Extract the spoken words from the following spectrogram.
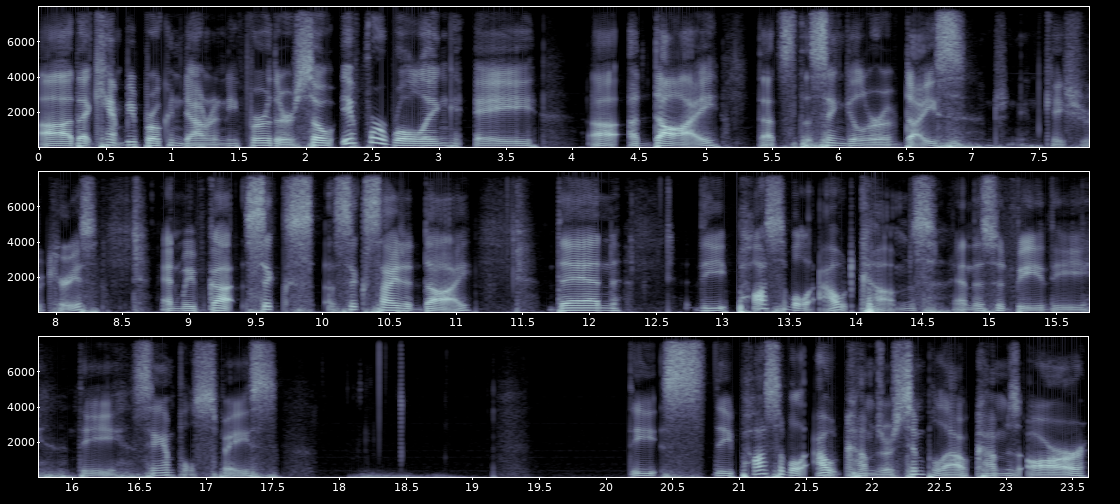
uh, that can't be broken down any further. So if we're rolling a, uh, a die, that's the singular of dice, in case you were curious, and we've got six, a six-sided die, then the possible outcomes, and this would be the, the sample space, the, the possible outcomes or simple outcomes are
